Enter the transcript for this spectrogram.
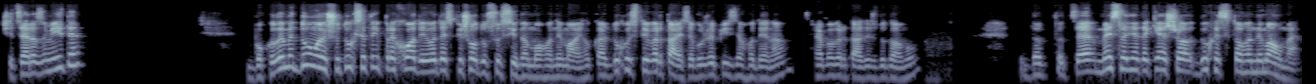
Чи це розумієте? Бо коли ми думаємо, що Дух Святий приходить, і десь пішов до сусіда мого немає, його каже, Духу Святий, вертайся, бо вже пізня година, треба вертатись додому. Тобто це мислення таке, що Духа Святого нема в мене.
